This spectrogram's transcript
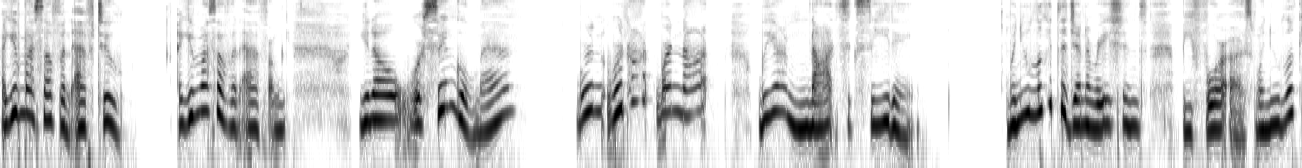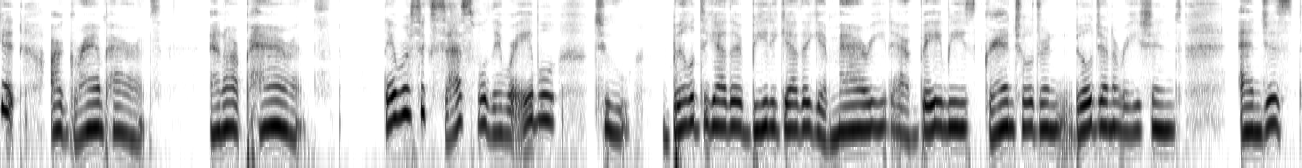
I give myself an F too. I give myself an F. I'm you know, we're single, man. We're we're not we're not we are not succeeding when you look at the generations before us, when you look at our grandparents and our parents, they were successful. They were able to build together, be together, get married, have babies, grandchildren, build generations, and just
